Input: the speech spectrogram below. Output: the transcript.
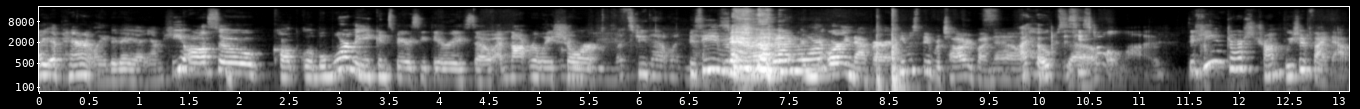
I, apparently today I am. He also called global warming a conspiracy theory, so I'm not really sure. Ooh, let's do that one. Is Next. he even around anymore? or never. He must be retired by now. I hope so. Is he still alive? Did he endorse Trump? We should find out.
